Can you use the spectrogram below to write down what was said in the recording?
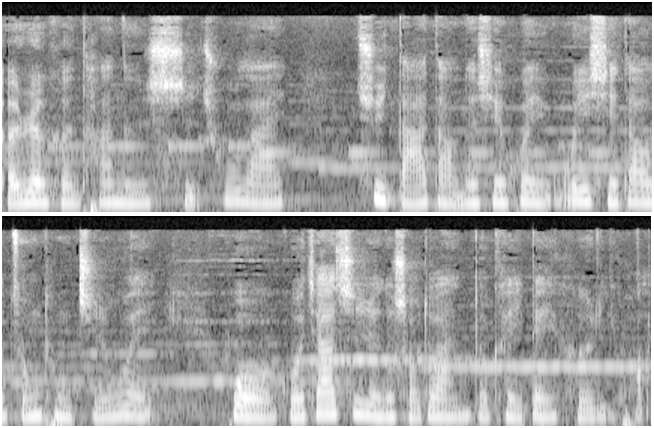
而任何他能使出来去打倒那些会威胁到总统职位或国家之人的手段都可以被合理化。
